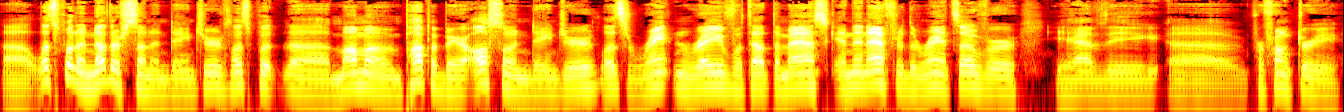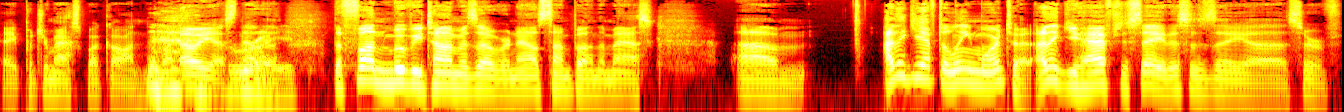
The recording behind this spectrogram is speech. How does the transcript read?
Uh, let's put another son in danger. Let's put uh, Mama and Papa Bear also in danger. Let's rant and rave without the mask. And then after the rant's over, you have the uh, perfunctory, hey, put your mask back on. Like, oh, yes, now Right. the, the fun movie time is over. Now it's time to put on the mask. Um, I think you have to lean more into it. I think you have to say this is a uh, sort of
